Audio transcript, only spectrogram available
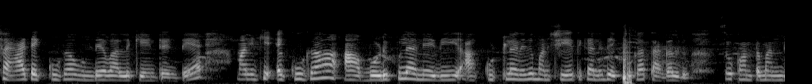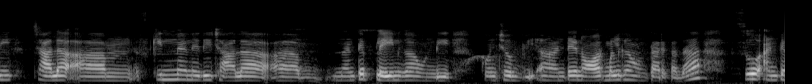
ఫ్యాట్ ఎక్కువగా ఉండే వాళ్ళకి ఏంటంటే మనకి ఎక్కువగా ఆ బొడుపులు అనేది ఆ కుట్లు అనేది మన చేతికి అనేది ఎక్కువగా తగలదు. సో కొంతమంది చాలా స్కిన్ అనేది చాలా అంటే ప్లెయిన్గా ఉండి కొంచెం అంటే నార్మల్గా ఉంటారు కదా. సో అంటే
